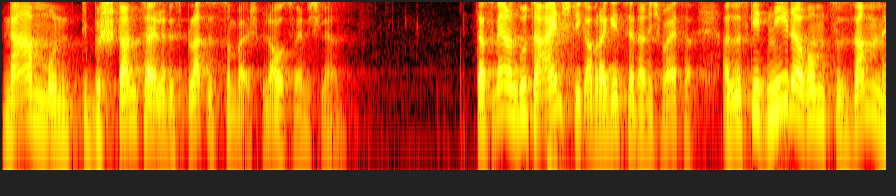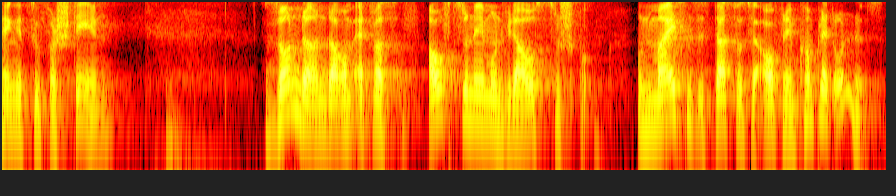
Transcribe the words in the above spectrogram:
Namen und die Bestandteile des Blattes zum Beispiel auswendig lernen. Das wäre ein guter Einstieg, aber da geht es ja da nicht weiter. Also es geht nie darum, Zusammenhänge zu verstehen, sondern darum, etwas aufzunehmen und wieder auszuspucken. Und meistens ist das, was wir aufnehmen, komplett unnütz.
